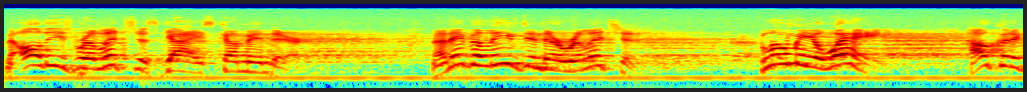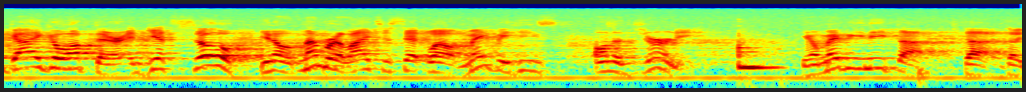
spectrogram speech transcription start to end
Now, all these religious guys come in there. Now, they believed in their religion blew me away. How could a guy go up there and get so, you know, remember Elijah said, well, maybe he's on a journey. You know, maybe you need to, to, to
